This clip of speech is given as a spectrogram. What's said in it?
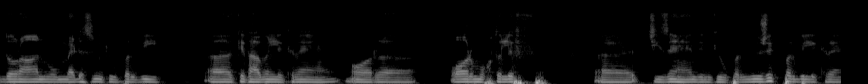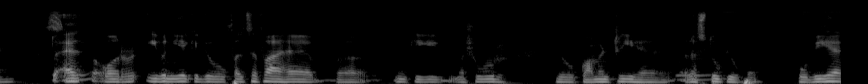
दौरान वो मेडिसिन के ऊपर भी किताबें लिख रहे हैं और और मुख्तलिफ़ चीज़ें हैं जिनके ऊपर म्यूज़िक पर भी लिख रहे हैं। तो और इवन ये कि जो फ़लसफ़ा है उनकी मशहूर जो कमेंट्री है रस्तों के ऊपर वो भी है।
